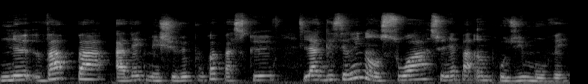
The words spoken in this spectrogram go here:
ne va pas avec mes cheveux. Pourquoi? Parce que la glycérine en soi, ce n'est pas un produit mauvais,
